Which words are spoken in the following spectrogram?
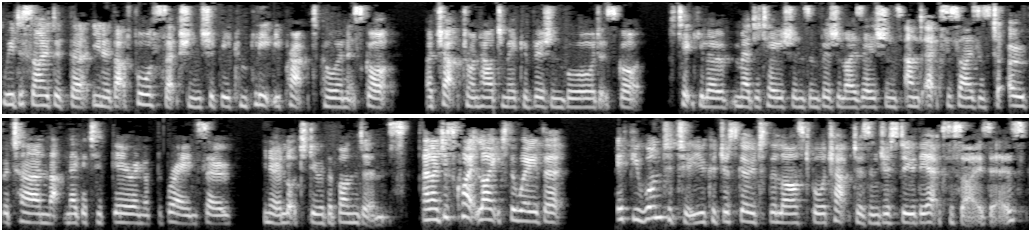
we decided that, you know, that fourth section should be completely practical and it's got a chapter on how to make a vision board. It's got particular meditations and visualizations and exercises to overturn that negative gearing of the brain. So, you know, a lot to do with abundance. And I just quite liked the way that if you wanted to, you could just go to the last four chapters and just do the exercises.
